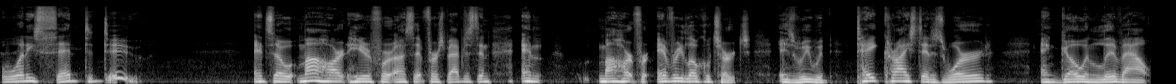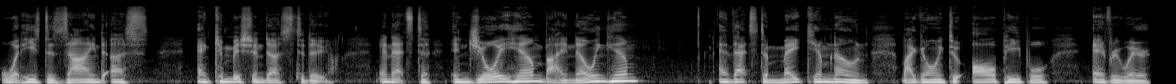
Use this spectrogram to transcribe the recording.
what he said to do. And so my heart here for us at First Baptist and and my heart for every local church is we would take Christ at his word and go and live out what he's designed us and commissioned us to do. And that's to enjoy him by knowing him and that's to make him known by going to all people everywhere.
